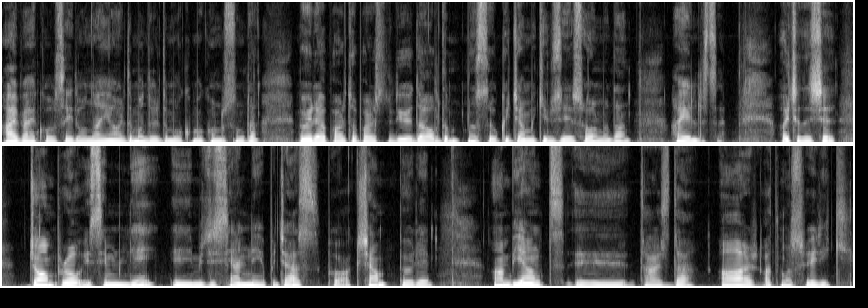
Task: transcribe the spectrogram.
Ayberk olsaydı ondan yardım alırdım okuma konusunda. Böyle apar topar stüdyoya daldım. Nasıl okuyacağımı kimseye sormadan hayırlısı. Açılışı John Pro isimli e, müzisyenle yapacağız bu akşam. Böyle ambiyant e, tarzda ağır atmosferik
